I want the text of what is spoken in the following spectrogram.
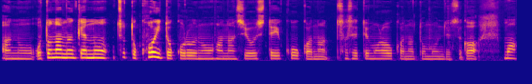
あの大人向けのちょっと濃いところのお話をしていこうかなさせてもらおうかなと思うんですが、まあ、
